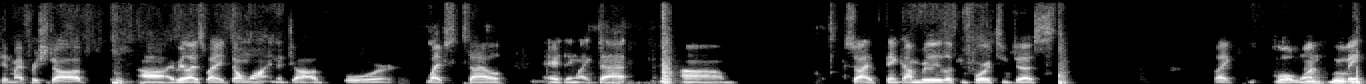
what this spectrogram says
did my first job. Uh, I realized what I don't want in a job or lifestyle, anything like that. Um, so I think I'm really looking forward to just like, well, one, moving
